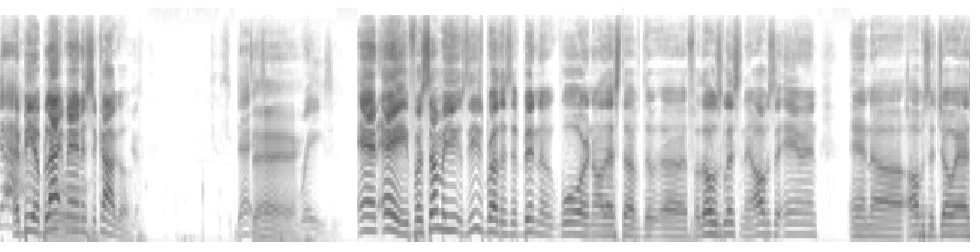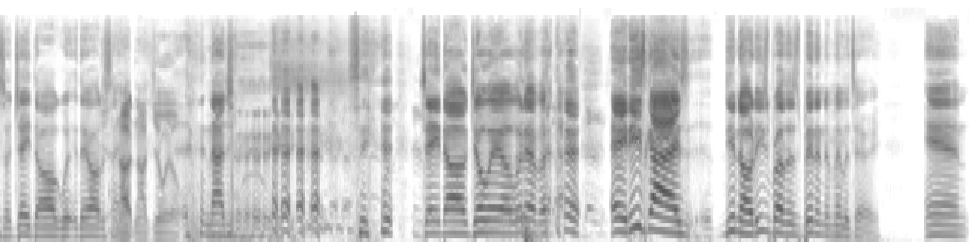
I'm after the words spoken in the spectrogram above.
God, it'd be a black man in Whoa. Chicago. that is Dang. crazy. And hey, for some of you, these brothers have been to war and all that stuff. The, uh, for those listening, Officer Aaron and uh, Officer Joe Ass or J Dog, they all the same. Not not Joel. Not J Dog, Joel, whatever. hey, these guys, you know, these brothers been in the military, and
